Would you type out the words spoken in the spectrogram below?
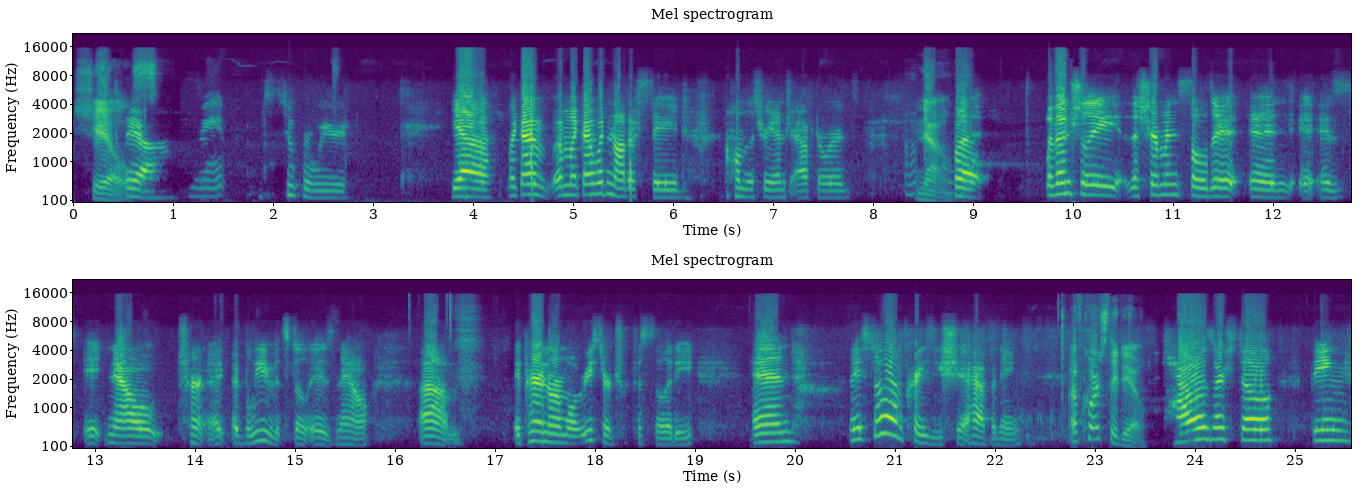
chills Yeah. right. Super weird. Yeah, like I, I'm like I would not have stayed on this ranch afterwards. No. But eventually, the Sherman sold it, and it is it now turned. I, I believe it still is now um, a paranormal research facility, and they still have crazy shit happening. of course they do Cows are still being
